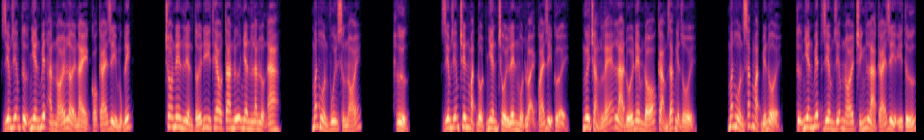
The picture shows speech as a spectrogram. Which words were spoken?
Diêm diễm tự nhiên biết hắn nói lời này có cái gì mục đích. Cho nên liền tới đi theo ta nữ nhân lăn lộn A. Mất hồn vui sướng nói. Hừ. Diêm diễm trên mặt đột nhiên trồi lên một loại quái dị cười, ngươi chẳng lẽ là đối đêm đó cảm giác nghiện rồi. Mất hồn sắc mặt biến đổi, tự nhiên biết Diêm Diễm nói chính là cái gì ý tứ.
